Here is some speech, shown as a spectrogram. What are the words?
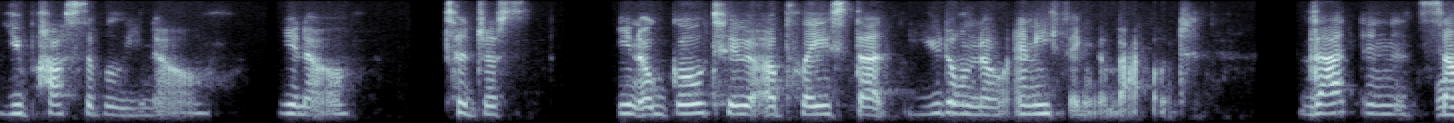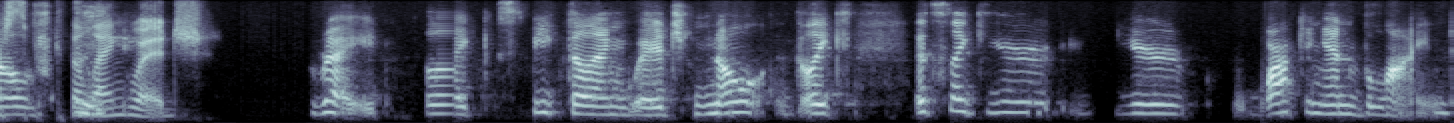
you possibly know, you know, to just, you know, go to a place that you don't know anything about, that in Or itself, speak the language. right like speak the language no like it's like you're you're walking in blind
